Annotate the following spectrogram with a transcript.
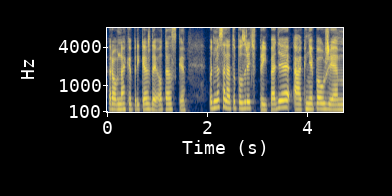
rovnaké pri každej otázke. Poďme sa na to pozrieť v prípade, ak nepoužijem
